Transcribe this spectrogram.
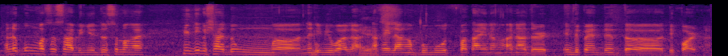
Ano pong masasabi niyo doon sa mga hindi masyadong ah, naniniwala na yes. kailangan bumuot pa tayo ng another independent ah, department?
